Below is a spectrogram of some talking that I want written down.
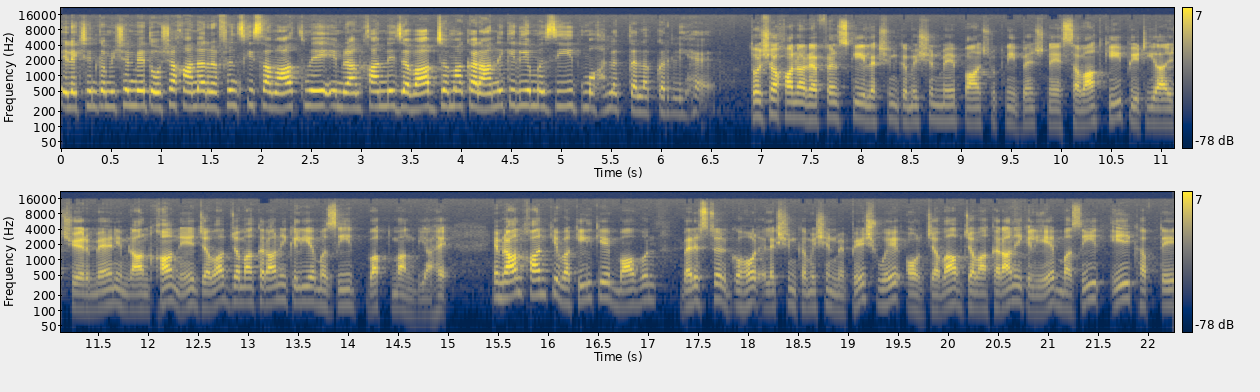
इलेक्शन कमीशन में तोशा खाना रेफरेंस की समात में इमरान खान ने जवाब जमा कराने के लिए मजीद मोहलत तलब कर ली है। तोशा खाना रेफरेंस की इलेक्शन कमीशन में पाँच रुकनी बेंच ने समात की। पीटीआई चेयरमैन इमरान खान ने जवाब जमा कराने के लिए मजीद वक्त मांग लिया है। इमरान खान के वकील के मावन बैरिस्टर गौहर इलेक्शन कमीशन में पेश हुए और जवाब जमा कराने के लिए मजीद एक हफ़्ते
